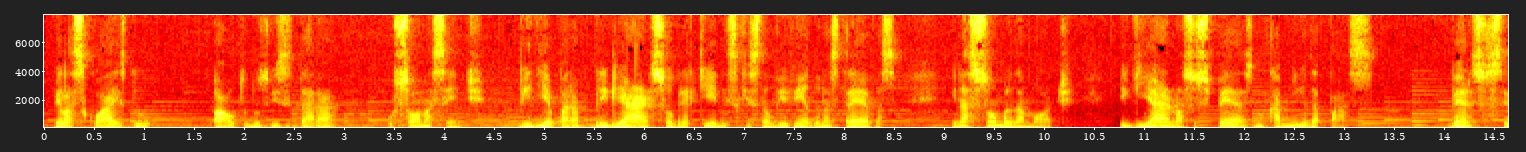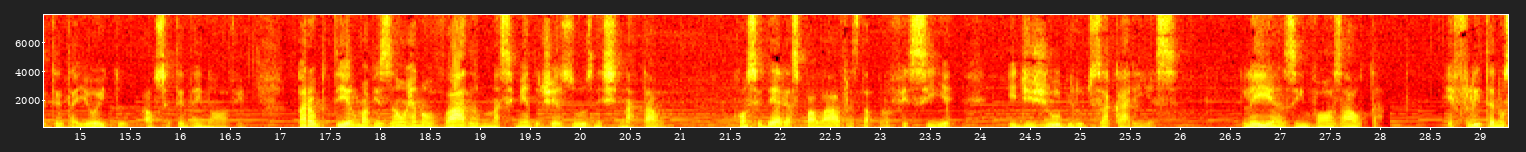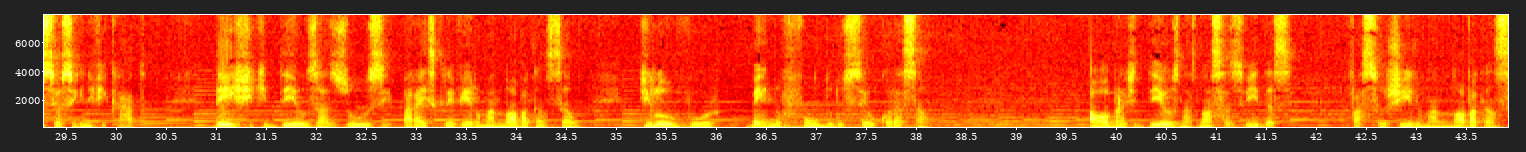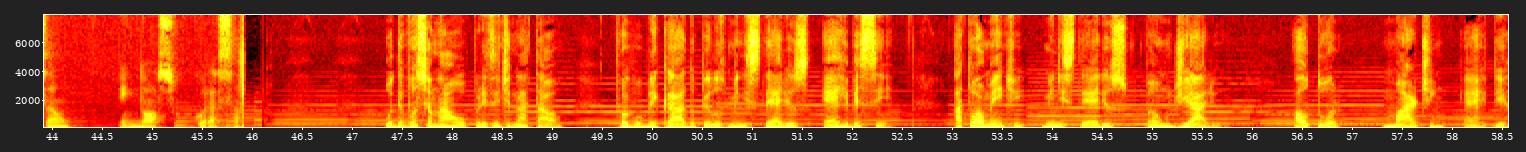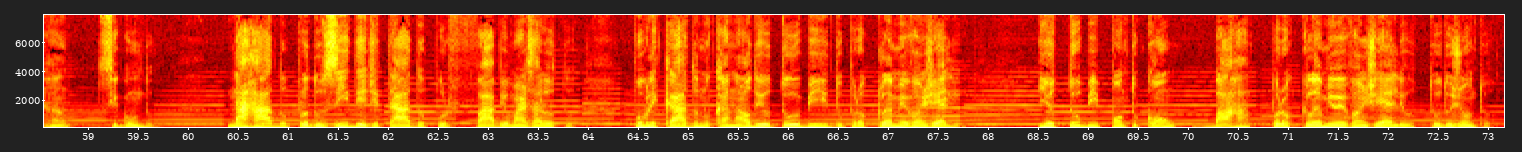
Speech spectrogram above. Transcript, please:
pelas quais do alto nos visitará o sol nascente, viria para brilhar sobre aqueles que estão vivendo nas trevas e na sombra da morte, e guiar nossos pés no caminho da paz. Versos 78 ao 79. Para obter uma visão renovada do nascimento de Jesus neste Natal, considere as palavras da profecia e de júbilo de Zacarias. Leia-as em voz alta, reflita no seu significado. Deixe que Deus as use para escrever uma nova canção de louvor bem no fundo do seu coração. A obra de Deus nas nossas vidas faz surgir uma nova canção em nosso coração. O devocional Presente de Natal foi publicado pelos Ministérios RBC, atualmente Ministérios Pão Diário. Autor Martin R. de Han II. Narrado, produzido e editado por Fábio Marzarotto. Publicado no canal do YouTube do Proclame o Evangelho. youtube.com barra Proclame o Evangelho tudo junto.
